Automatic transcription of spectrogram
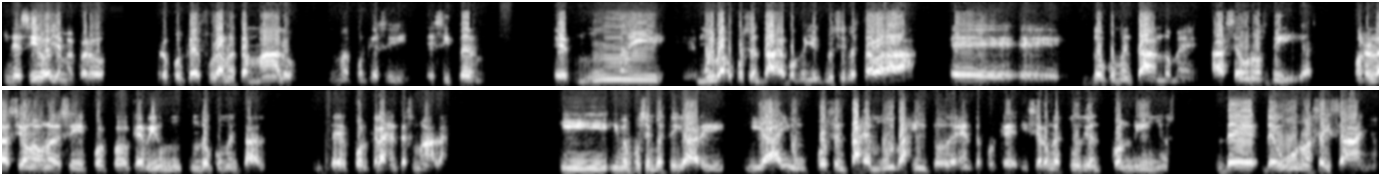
y decir, óyeme, pero pero ¿por qué fulano es tan malo? No es porque sí. Existe eh, muy, muy bajo porcentaje, porque yo inclusive estaba eh, eh, documentándome hace unos días con relación a uno decir, por, porque vi un, documental de por qué la gente es mala. Y, me puse a investigar y, hay un porcentaje muy bajito de gente, porque hicieron estudios con niños de, de 1 a 6 años,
